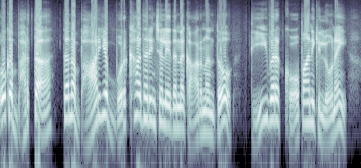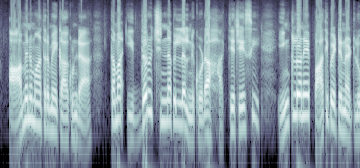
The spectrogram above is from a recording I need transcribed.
ఒక భర్త తన భార్య బుర్ఖా ధరించలేదన్న కారణంతో తీవ్ర కోపానికి లోనై ఆమెను మాత్రమే కాకుండా తమ ఇద్దరు చిన్నపిల్లల్ని కూడా హత్య చేసి ఇంట్లోనే పాతిపెట్టినట్లు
